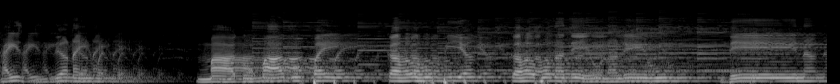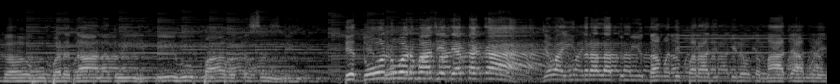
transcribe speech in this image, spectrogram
काहीच दिलं नाही म्हटले. मागू मागू पै कहू पिय कहू न देऊ न लेऊ. देन कहू वरदान दुई तेहू पावत संधी. ते दोन वर माझे देता का? जेव्हा इंद्राला तुम्ही युद्धामध्ये पराजित केलं होतं माझ्यामुळे.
